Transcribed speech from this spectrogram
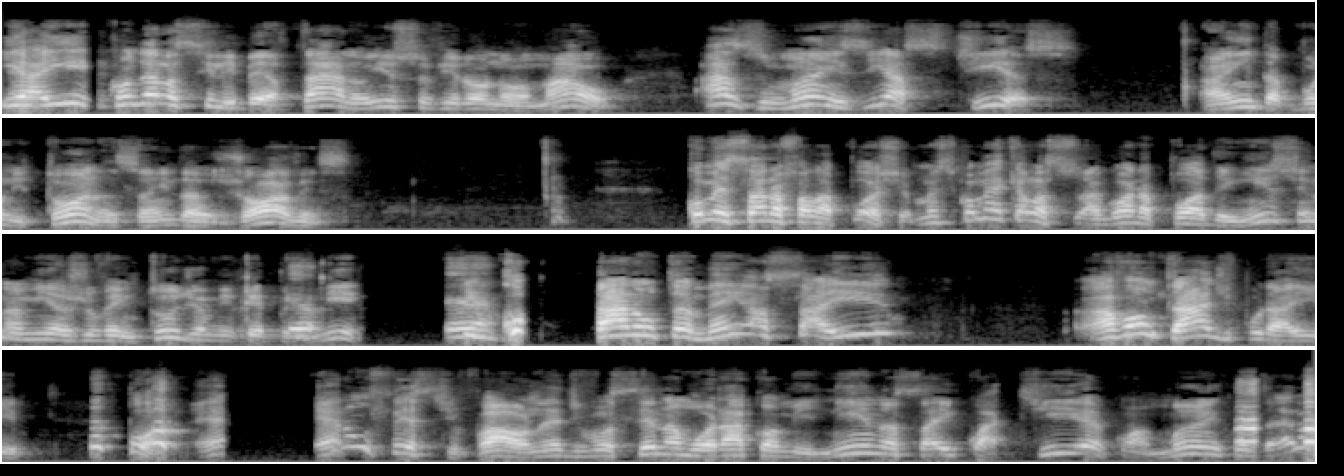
E aí, quando elas se libertaram, isso virou normal, as mães e as tias, ainda bonitonas, ainda jovens, começaram a falar: Poxa, mas como é que elas agora podem isso? E na minha juventude eu me reprimi. É. E começaram também a sair à vontade por aí. Pô, é, era um festival, né? De você namorar com a menina, sair com a tia, com a mãe. Com... Era...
